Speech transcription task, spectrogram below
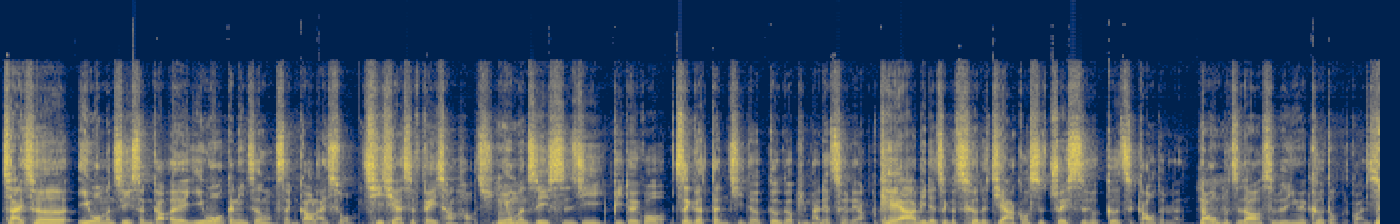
这台车以我们自己身高，哎，以我跟你这种身高来说，骑起来是非常好骑。因为我们自己实际比对过这个等级的各个品牌的车辆，KRV 的这个车的架构是最适合个子高的人。但我不知道是不是因为柯董的关系，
